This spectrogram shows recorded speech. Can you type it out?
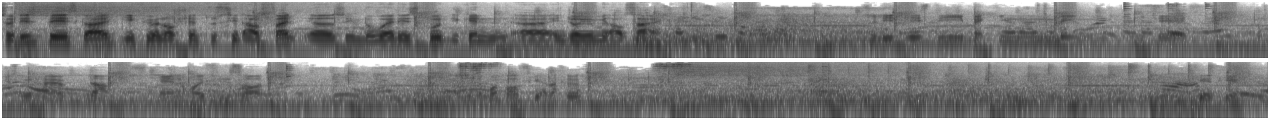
So this place guys give you an option to sit outside uh, so if the weather is good you can uh, enjoy your meal outside. So this is the packing bing which is we have ducks and hoisin sauce. Kita potong sikit rasa. Sikit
